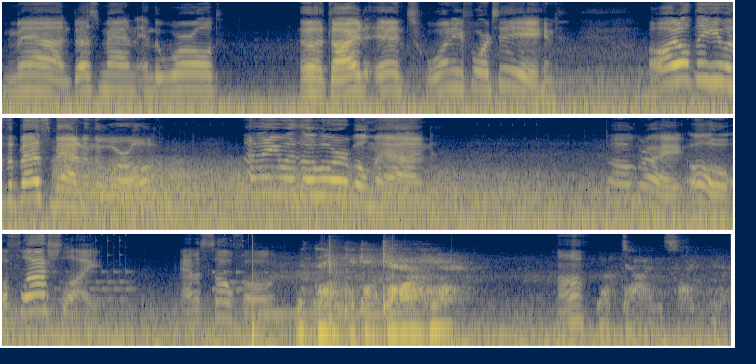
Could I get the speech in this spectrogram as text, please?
Man. Best man in the world. Uh, died in 2014. Oh, I don't think he was the best man in the world. I think he was a horrible man. Oh, great. Oh, a flashlight. And a cell phone. You think you can get out here? Huh? You'll die inside here.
